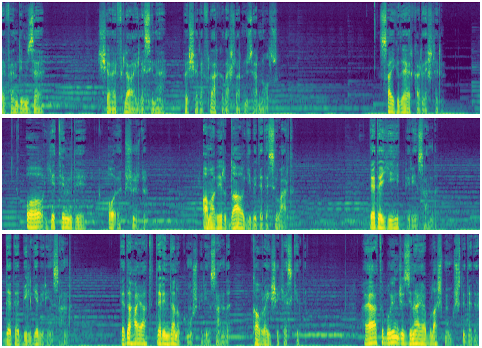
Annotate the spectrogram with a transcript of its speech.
Efendimiz'e, şerefli ailesine ve şerefli arkadaşların üzerine olsun. Saygıdeğer kardeşlerim, o yetimdi, o öksüzdü. Ama bir dağ gibi dedesi vardı. Dede yiğit bir insandı. Dede bilge bir insandı. Dede hayatı derinden okumuş bir insandı. Kavrayışı keskindi. Hayatı boyunca zinaya bulaşmamıştı dede.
